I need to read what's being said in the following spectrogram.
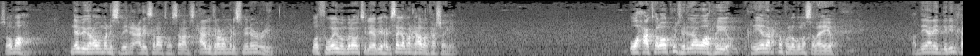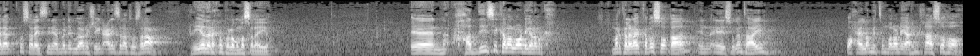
soo maaha nebigana uma nisbeynin alayh الsalaatu wasalaam saxaabi kalena uma nisbeynin wuxu uhi wathuwayba mulawti liabiha isaga marka hadalkaa sheegay waxaa kaloo ku jirta waa riyo riyadana xukun laguma saleeyo haddii aanay daliil kale ku salaysanin amba nebigu aanu sheegin alayh الsalaatu wasalaam riyadana xukun laguma saleeyo haddii si kale loo dhigana marka. Marka la ha kaba soo qaad in inay sugan tahay. Waxay la mid tumalanaya arrin khaas ahoo.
